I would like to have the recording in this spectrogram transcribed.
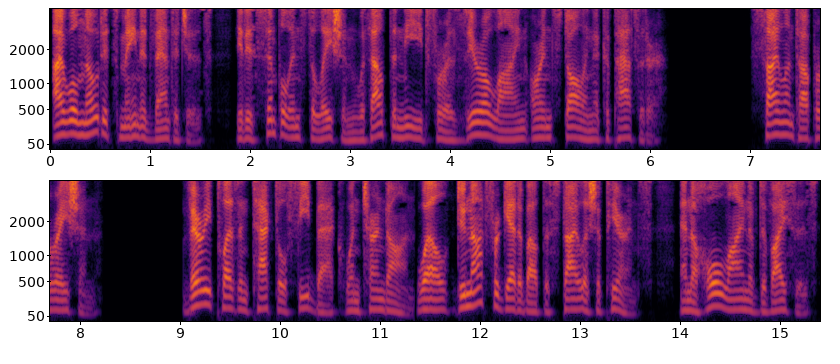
I will note its main advantages, it is simple installation without the need for a zero line or installing a capacitor. Silent operation. Very pleasant tactile feedback when turned on. Well, do not forget about the stylish appearance, and a whole line of devices,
